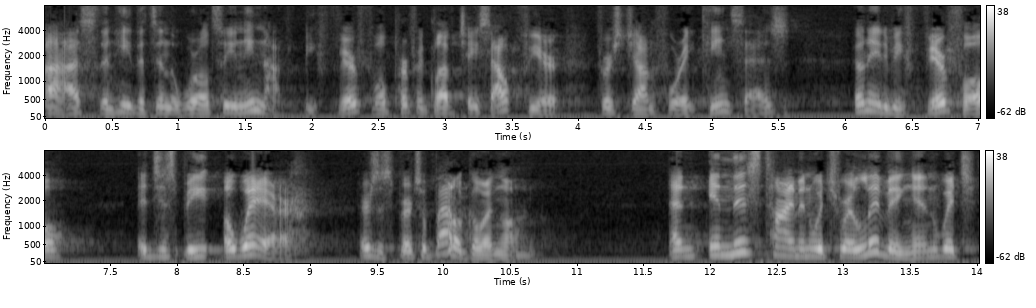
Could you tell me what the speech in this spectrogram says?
us than he that's in the world. So you need not be fearful. Perfect love chase out fear, 1 John 4.18 says. You don't need to be fearful. It just be aware. There's a spiritual battle going on. And in this time in which we're living, in which,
